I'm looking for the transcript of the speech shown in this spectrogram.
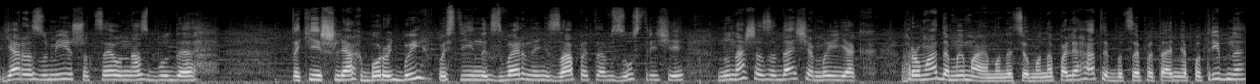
Я розумію, що це у нас буде такий шлях боротьби, постійних звернень, запитів, зустрічей. Ну, наша задача, ми як громада, ми маємо на цьому наполягати, бо це питання потрібне.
